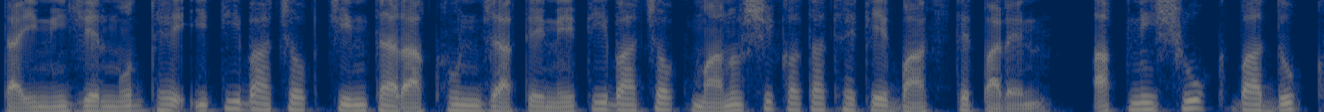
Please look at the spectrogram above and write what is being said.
তাই নিজের মধ্যে ইতিবাচক চিন্তা রাখুন যাতে নেতিবাচক মানসিকতা থেকে বাঁচতে পারেন। আপনি সুখ বা দুঃখ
